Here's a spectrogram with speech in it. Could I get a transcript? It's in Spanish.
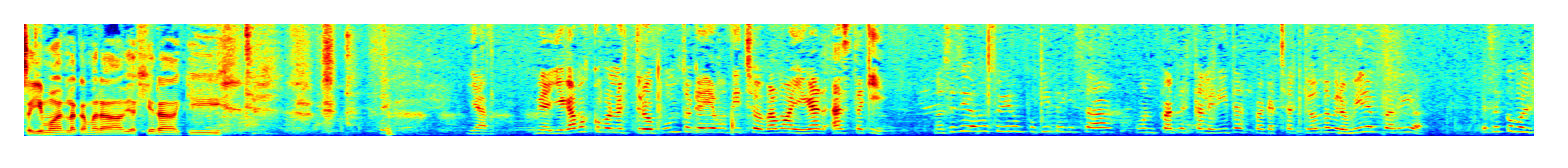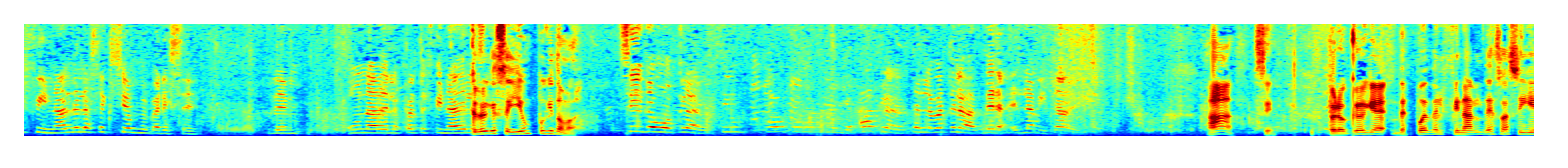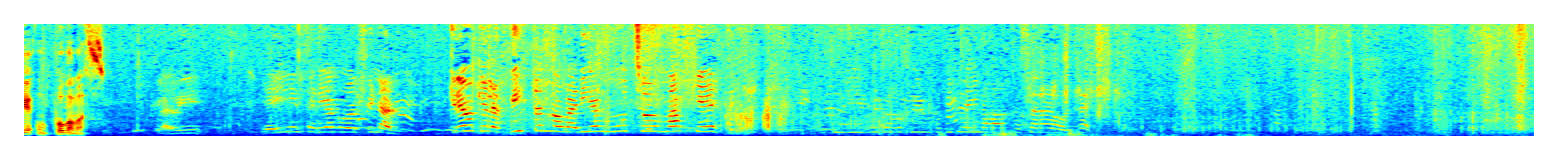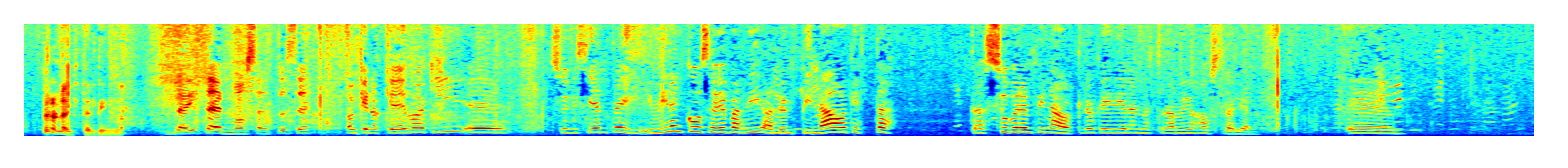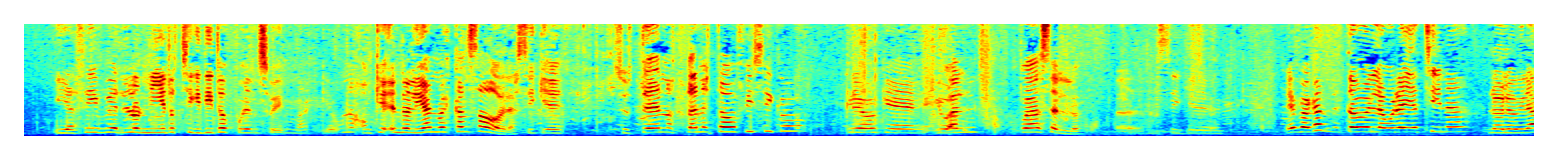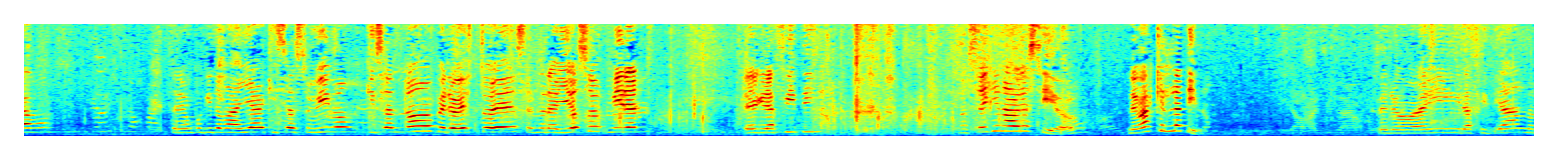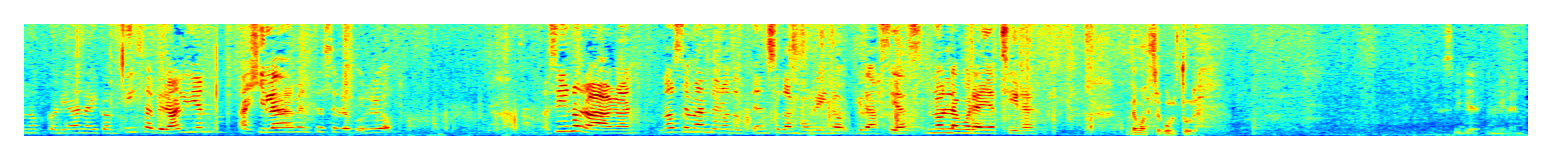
Seguimos en la cámara viajera aquí. Ya, mira, llegamos como a nuestro punto que habíamos dicho, vamos a llegar hasta aquí. No sé si vamos a subir un poquito, quizás un par de escaleritas para cachar qué onda, pero miren para arriba. Ese es como el final de la sección, me parece. De una de las partes finales. de la Creo que seguía un poquito más. Sí, como, claro, sí, un poco más allá. Ah, claro, esta es la parte de la bandera, es la mitad, de hecho. Ah, sí. Pero creo que después del final de esa sigue un poco más. Claro, y, y ahí sería como el final. Creo que las vistas no varían mucho más que esto. Subir un poquito y ahí nos vamos a empezar a devolver. Pero la vista es linda. La vista es hermosa, entonces, aunque nos quedemos aquí, es suficiente. Y, y miren cómo se ve para arriba, lo empinado que está. Está súper empinado. Creo que ahí vienen nuestros amigos australianos. Eh, y así ver los niñitos chiquititos pueden subir más que uno, aunque en realidad no es cansador, así que si usted no está en estado físico, creo que igual puede hacerlo. Así que es bacán, estamos en la muralla china, lo logramos. Sería un poquito más allá, quizás subimos, quizás no, pero esto es, es maravilloso. Miren el graffiti. No sé quién habrá sido, de más que es latino. Pero ahí grafiteando, unos coreanos ahí con tiza, pero a alguien agiladamente se le ocurrió. Así no lo hagan, no se manden otro en su tamborrino, gracias. No en la muralla china. De nuestra cultura. Así que miren.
